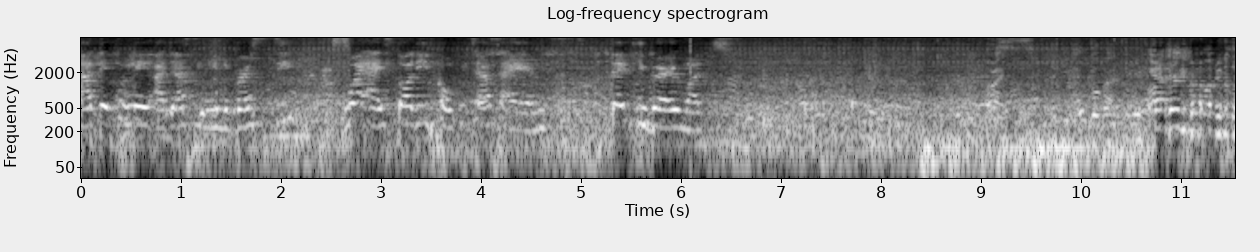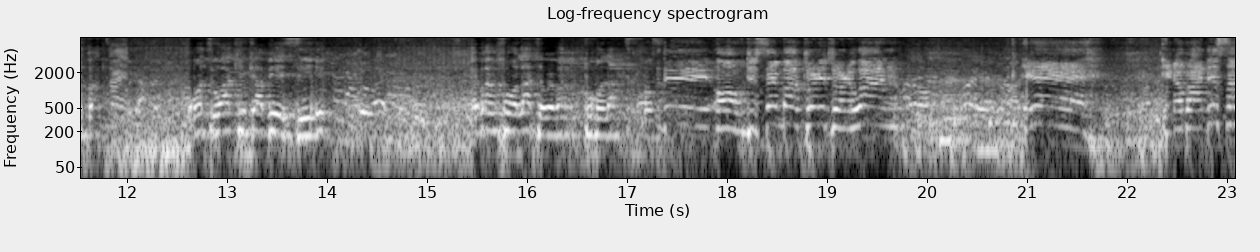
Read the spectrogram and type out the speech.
Adekunle Ajasi University, where I studied computer science. Thank you very much. Wọ́n ti wá kí kábíyèsí. Ẹ bá ń fún ọ láti ẹ bá ń fún ọ láti ọ. Day of December 2021. Yeah. In Obadesa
